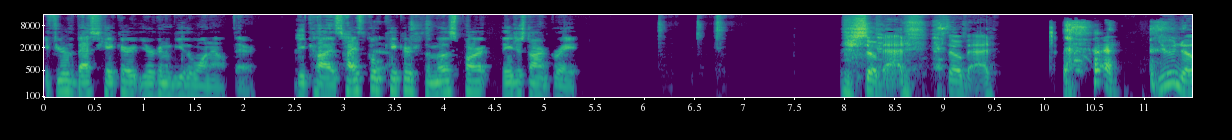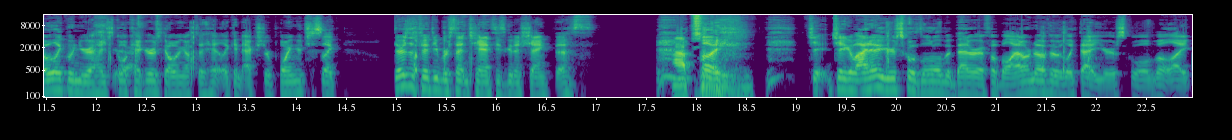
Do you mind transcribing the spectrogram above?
if you're the best kicker, you're going to be the one out there. Because high school kickers, for the most part, they just aren't great. They're so bad. so bad. You know, like when your high school Yeah. kicker is going up to hit like an extra point, you're just like, there's a fifty percent chance he's gonna shank this. Absolutely. J- Jacob, I know your school's a little bit better at football. I don't know if it was like that at your school, but like,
